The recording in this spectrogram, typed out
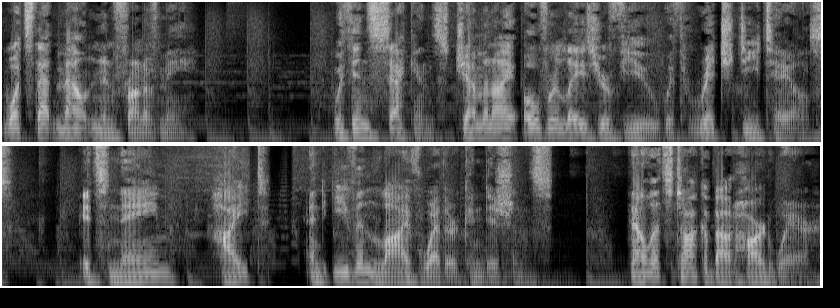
What's that mountain in front of me? Within seconds, Gemini overlays your view with rich details, its name, height, and even live weather conditions. Now let's talk about hardware.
